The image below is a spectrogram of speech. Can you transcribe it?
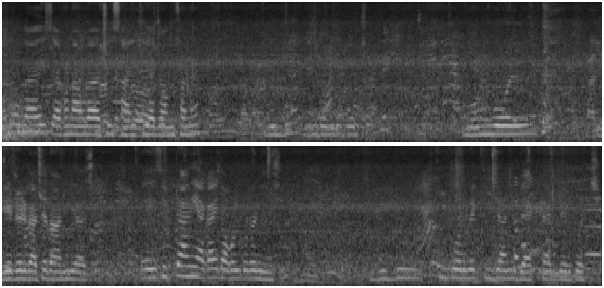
হ্যালো গাইস এখন আমরা আছি সাঁইথিয়া জংশনে গুড্ডু গুড্ডু করছে। মম্বল গেটের কাছে দাঁড়িয়ে আছে। এই সিটটা আমি একাই দখল করে নিয়েছি। গুড্ডু কী করবে, কি জানি, ব্যাগ ট্যাগ বের করছে।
